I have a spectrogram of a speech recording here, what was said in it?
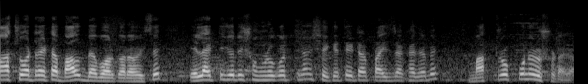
পাঁচ ওয়াটের একটা বাল্ব ব্যবহার করা হয়েছে। এই লাইটটি যদি সংগ্রহ করতে চান, সেক্ষেত্রে এটার প্রাইস রাখা যাবে মাত্র পনেরোশো টাকা।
